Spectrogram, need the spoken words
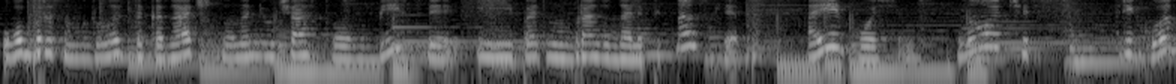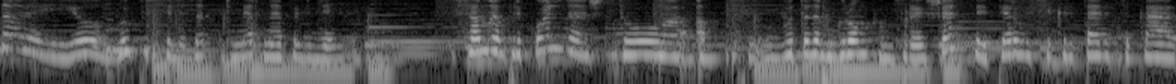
образом удалось доказать, что она не участвовала в убийстве, и поэтому брату дали 15 лет, а ей 8. Но через 3 года ее выпустили за примерное поведение. Самое прикольное, что об вот этом громком происшествии первый секретарь ЦК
